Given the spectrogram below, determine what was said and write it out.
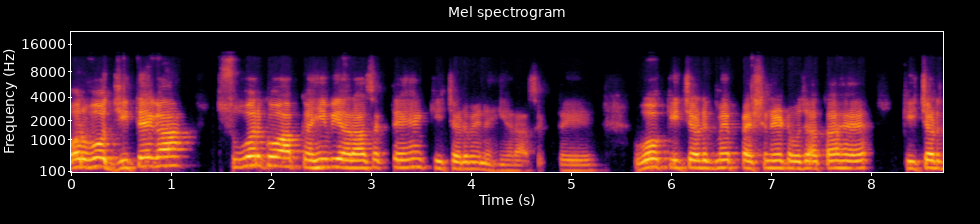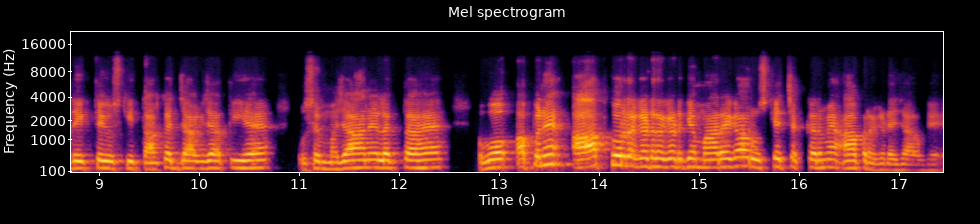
और वो जीतेगा, सुअर को आप कहीं भी हरा सकते हैं, कीचड़ में नहीं हरा सकते। वो कीचड़ में पैशनेट हो जाता है, कीचड़ देखते ही उसकी ताकत जाग जाती है, उसे मज़ा आने लगता है। वो अपने आप को रगड़ रगड़ के मारेगा और उसके चक्कर में आप रगड़े जाओगे।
